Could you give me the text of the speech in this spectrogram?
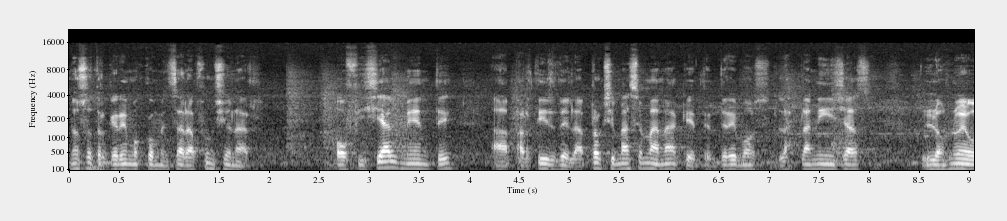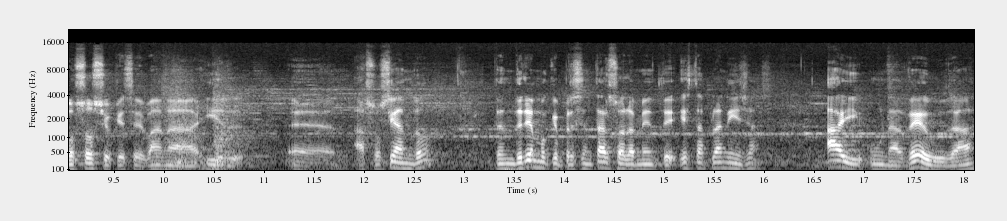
nosotros queremos comenzar a funcionar oficialmente a partir de la próxima semana que tendremos las planillas, los nuevos socios que se van a ir eh, asociando, tendremos que presentar solamente estas planillas. Hay una deuda,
